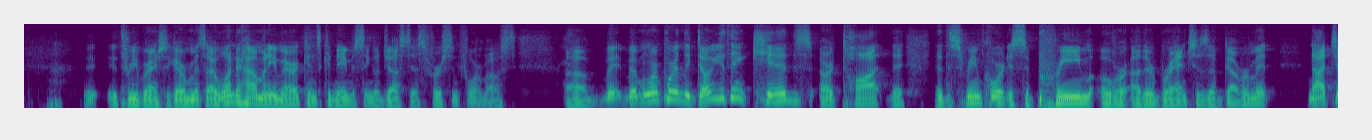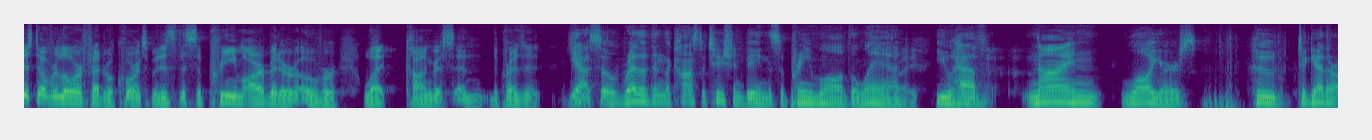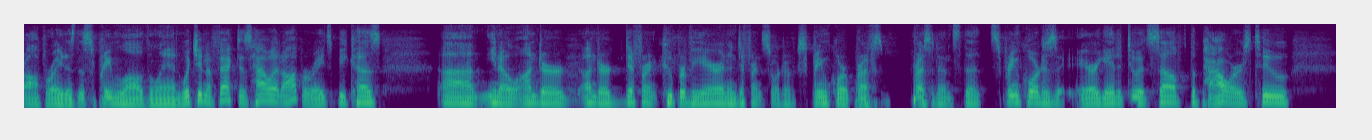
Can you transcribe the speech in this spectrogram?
three branches of government. So I wonder how many Americans can name a single justice, first and foremost. Uh, but but more importantly, don't you think kids are taught that that the Supreme Court is supreme over other branches of government, not just over lower federal courts, but is the supreme arbiter over what Congress and the president? Do? Yeah. So rather than the Constitution being the supreme law of the land, right. you have nine lawyers who together operate as the supreme law of the land, which in effect is how it operates because uh, you know, under under different Cooper v. Aaron and different sort of Supreme Court pre- precedents, the Supreme Court has arrogated to itself the powers to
